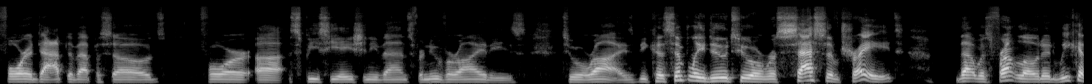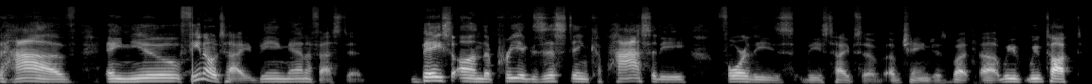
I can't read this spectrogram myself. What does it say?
for adaptive episodes, for uh, speciation events, for new varieties to arise, because simply due to a recessive trait that was front loaded, we could have a new phenotype being manifested based on the pre-existing capacity for these these types of, of changes. But uh, we've we've talked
